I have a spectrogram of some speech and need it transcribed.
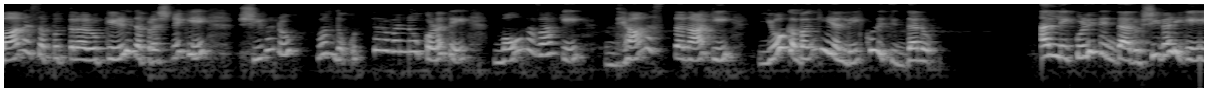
ಮಾನಸ ಪುತ್ರರು ಕೇಳಿದ ಪ್ರಶ್ನೆಗೆ ಶಿವನು ಒಂದು ಉತ್ತರವನ್ನು ಕೊಡದೆ ಮೌನವಾಗಿ ಧ್ಯಾನಸ್ಥನಾಗಿ ಯೋಗ ಭಂಗಿಯಲ್ಲಿ ಕುಳಿತಿದ್ದನು. ಅಲ್ಲಿ ಕುಳಿತಿದ್ದ ಋಷಿಗಳಿಗೆ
